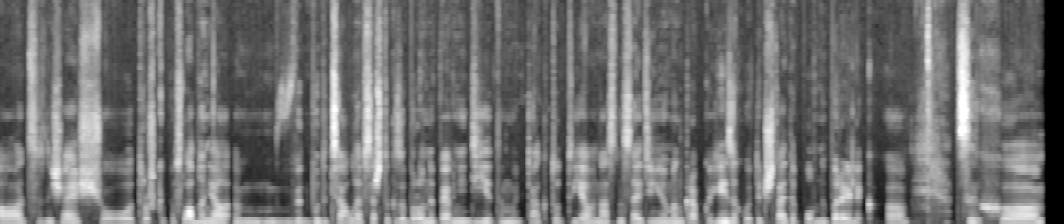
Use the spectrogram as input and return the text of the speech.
а, це означає, що трошки послаблення ем, відбудеться, але все ж таки заборони певні діятимуть. Так, тут є у нас на сайті human.ua, заходьте, читайте повний перелік е, цих е, е,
